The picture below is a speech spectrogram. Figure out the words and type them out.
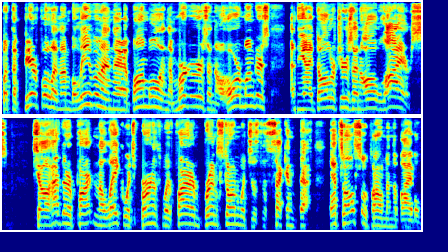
But the fearful and unbelieving and the abominable and the murderers and the whoremongers and the idolaters and all liars shall have their part in the lake which burneth with fire and brimstone, which is the second death. That's also found in the Bible.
